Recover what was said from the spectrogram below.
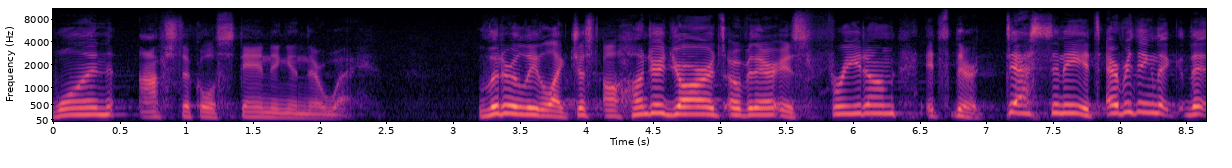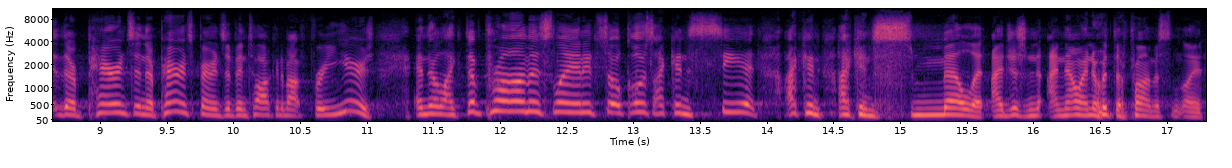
one obstacle standing in their way. Literally, like just 100 yards over there is freedom. It's their destiny. It's everything that their parents and their parents' parents have been talking about for years. And they're like, the promised land, it's so close. I can see it. I can, I can smell it. I just, now I know what the promised land.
